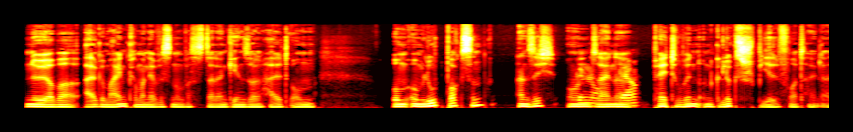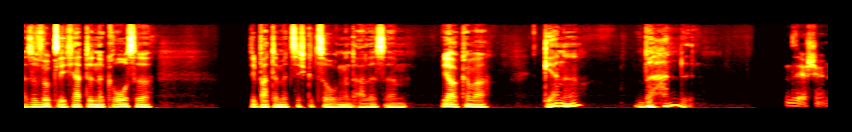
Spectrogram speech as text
Nö, aber allgemein kann man ja wissen, um was es da dann gehen soll. Halt um, um, um Lootboxen an sich und genau, seine ja. Pay-to-Win und Glücksspielvorteile. Also wirklich hatte eine große Debatte mit sich gezogen und alles. Ähm, ja, können wir gerne behandeln. Sehr schön.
